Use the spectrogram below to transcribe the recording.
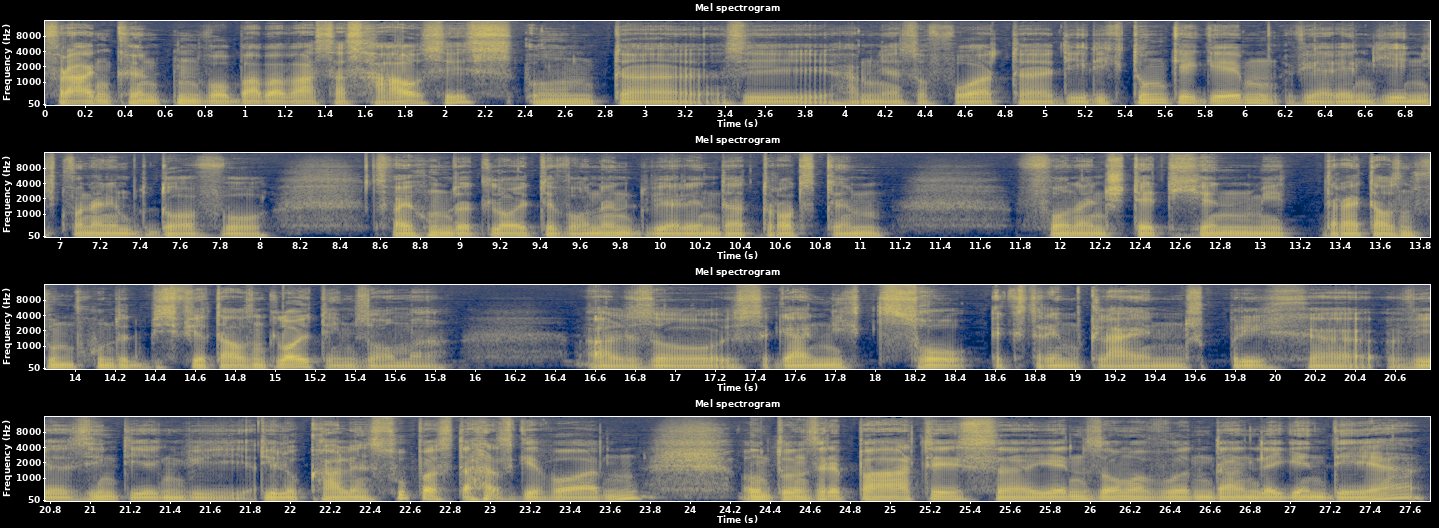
fragen könnten, wo Baba Wassers Haus ist. Und äh, sie haben ja sofort äh, die Richtung gegeben. Wir reden hier nicht von einem Dorf, wo 200 Leute wohnen. Wir reden da trotzdem von einem Städtchen mit 3500 bis 4000 Leute im Sommer. Also ist gar nicht so extrem klein. Sprich, äh, wir sind irgendwie die lokalen Superstars geworden. Und unsere Partys äh, jeden Sommer wurden dann legendär.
